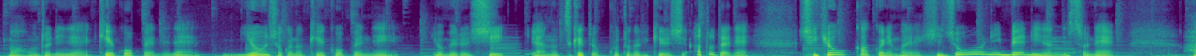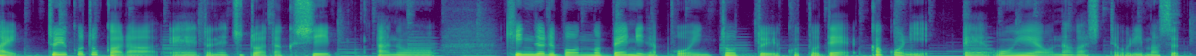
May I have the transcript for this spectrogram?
まあ本当にね、蛍光ペンでね、4色の蛍光ペンね、読めるし、あのつけておくことができるし、後でね、指標確認もね、非常に便利なんですよね。はい。ということから、えっ、ー、とね、ちょっと私、あの、Kindle 本の便利なポイントということで、過去にえー、オンエアを流しております。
